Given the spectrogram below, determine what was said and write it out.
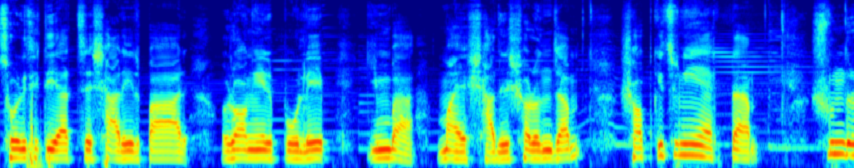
ছড়ি ছিটিয়ে যাচ্ছে শাড়ির পার, রঙের প্রলেপ কিংবা মায়ের সাজের সরঞ্জাম। সব কিছু নিয়ে একটা সুন্দর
